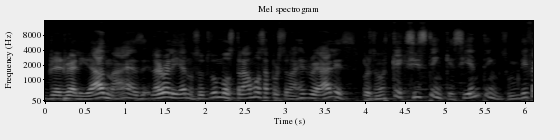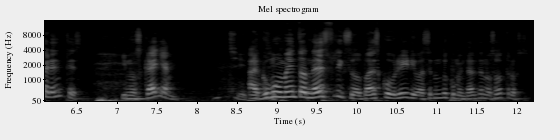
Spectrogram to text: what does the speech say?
de realidad más. La realidad, nosotros mostramos a personajes reales, personas que existen, que sienten, son diferentes y nos callan. Sí, Algún momento Netflix nos va a descubrir y va a hacer un documental de nosotros.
